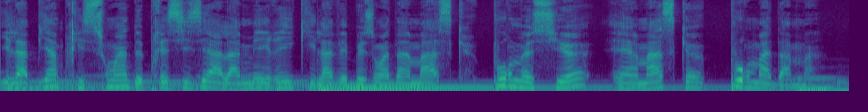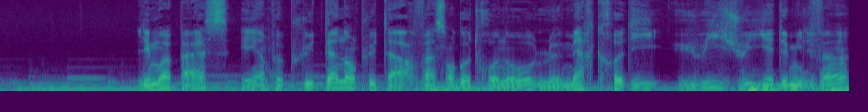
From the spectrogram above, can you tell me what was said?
Il a bien pris soin de préciser à la mairie qu'il avait besoin d'un masque pour monsieur et un masque pour madame. Les mois passent et un peu plus d'un an plus tard, Vincent Gautrono, le mercredi 8 juillet 2020,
